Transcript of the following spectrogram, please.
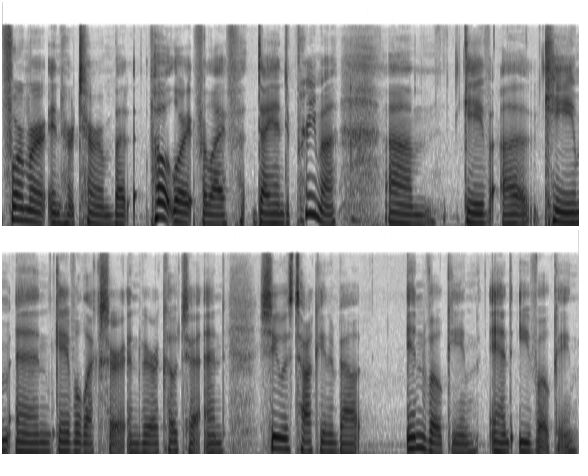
former in her term, but poet laureate for life, Diane di Prima, um, gave a, came and gave a lecture in Viracocha, and she was talking about invoking and evoking,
